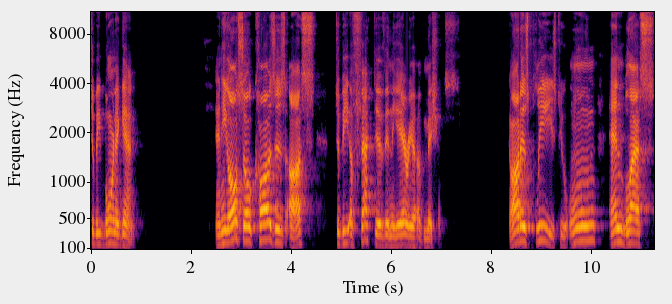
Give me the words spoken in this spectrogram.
to be born again. And he also causes us to be effective in the area of missions. God is pleased to own and bless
